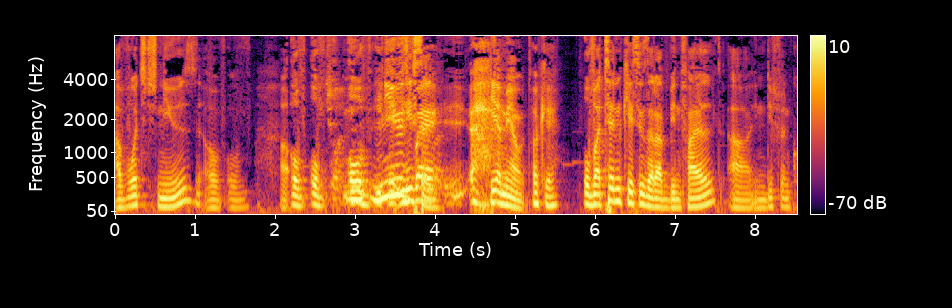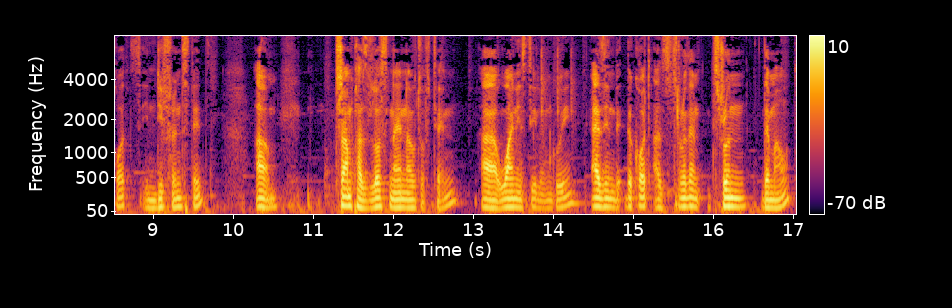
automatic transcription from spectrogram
I've watched news of of uh, of of, of News listen, by- hear me out. Okay. Over ten cases that have been filed uh, in different courts in different states. Um, Trump has lost nine out of ten. Uh, one is still ongoing, as in the, the court has thrown them thrown them out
